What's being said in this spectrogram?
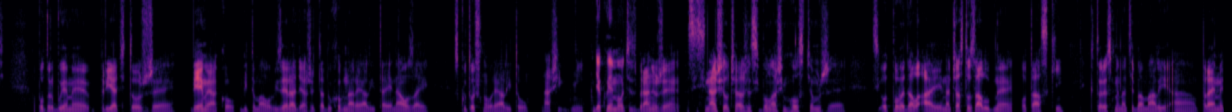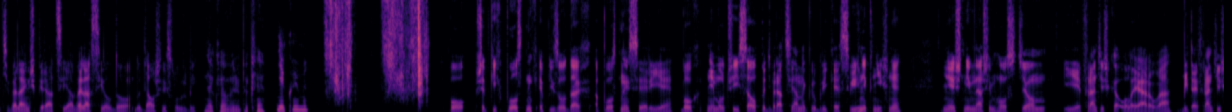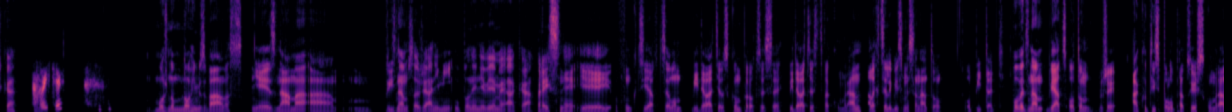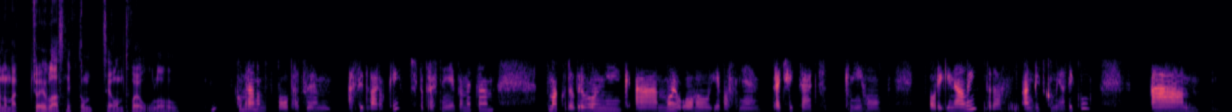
a potrebujeme prijať to, že vieme, ako by to malo vyzerať a že tá duchovná realita je naozaj skutočnou realitou našich dní. Ďakujeme otec Braňo, že si si našiel čas, že si bol našim hostom, že si odpovedal aj na často záľudné otázky, ktoré sme na teba mali a prajeme ti veľa inšpirácií a veľa síl do, do ďalšej služby. Ďakujem veľmi pekne. Ďakujeme. Po všetkých pôstnych epizódach a pôstnej série Boh nemlčí sa opäť vraciame k rubrike Svižne knižne. Dnešným našim hostom je Františka Olejárová. Vítaj Františka. Ahojte. Možno mnohým z vás nie je známa a mm, priznám sa, že ani my úplne nevieme, aká presne je jej funkcia v celom vydavateľskom procese vydavateľstva Kumran, ale chceli by sme sa na to opýtať. Povedz nám viac o tom, že ako ty spolupracuješ s Kumranom a čo je vlastne v tom celom tvojou úlohou? S Kumranom spolupracujem asi dva roky, že to presne nepamätám som ako dobrovoľník a mojou úlohou je vlastne prečítať knihu v origináli, teda v anglickom jazyku a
